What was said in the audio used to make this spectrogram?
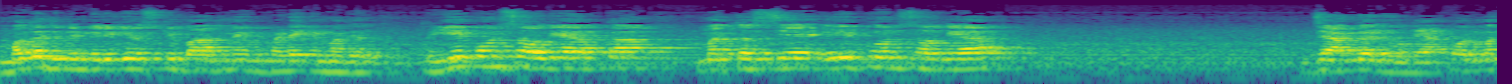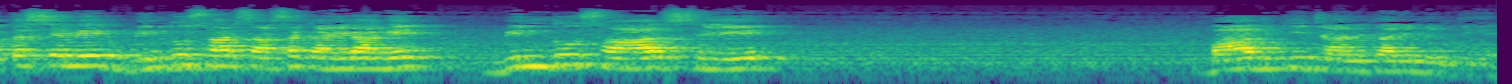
मगध में मिल गए, उसके बाद में हम पढ़ेंगे मगध। तो ये कौन सा हो गया आपका? मत्स्य ये कौन सा हो गया? जांगल हो गया। और मत्स्य में एक बिंदुसार शासक आएगा आगे। बिंदुसार से बाद की जानकारी मिलती है।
